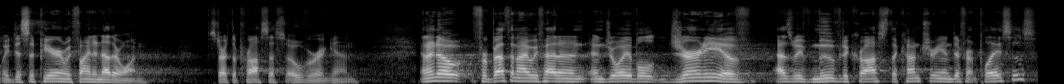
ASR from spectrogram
We disappear and we find another one. Start the process over again. And I know for Beth and I, we've had an enjoyable journey of as we've moved across the country in different places.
